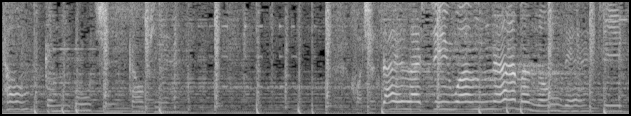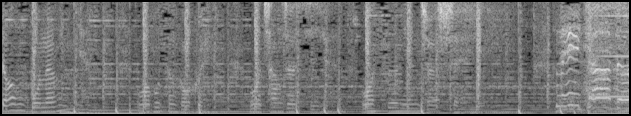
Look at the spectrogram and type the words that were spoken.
头，跟无知告别。带来希望，那么浓烈，激动不能言。我不曾后悔，我唱着喜悦，我思念着谁？离家的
